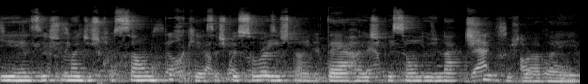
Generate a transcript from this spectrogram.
e existe uma discussão porque essas pessoas estão em terras que são dos nativos do Havaí.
